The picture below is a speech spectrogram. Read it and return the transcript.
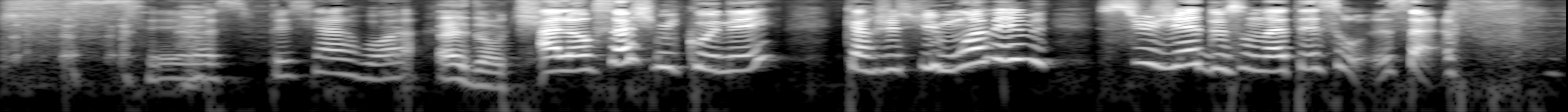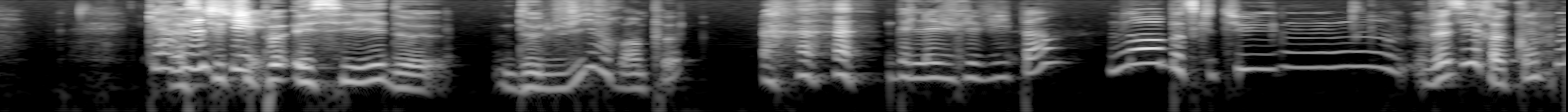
C'est la spéciale roi. Et donc Alors ça, je m'y connais, car je suis moi-même sujet de son attestation. Ça... Est-ce que suis. tu peux essayer de, de le vivre un peu? Ben là, je le vis pas. Non, parce que tu... Vas-y, raconte-nous.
